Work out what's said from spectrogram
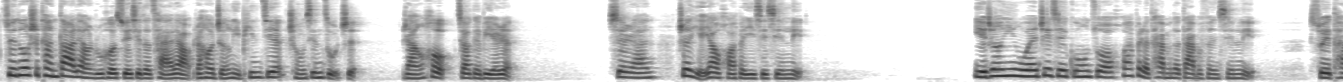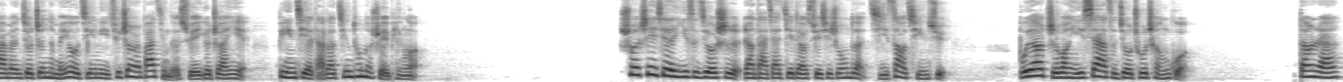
最多是看大量如何学习的材料，然后整理拼接，重新组织。然后交给别人，虽然这也要花费一些心力。也正因为这些工作花费了他们的大部分心力，所以他们就真的没有精力去正儿八经的学一个专业，并且达到精通的水平了。说这些的意思就是让大家戒掉学习中的急躁情绪，不要指望一下子就出成果。当然，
